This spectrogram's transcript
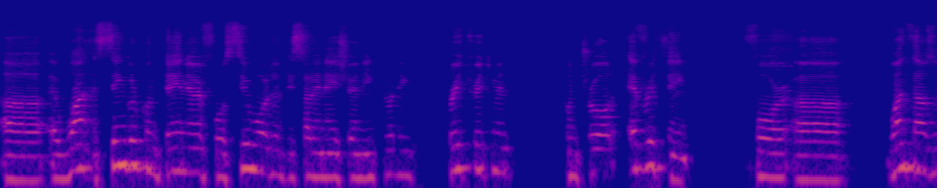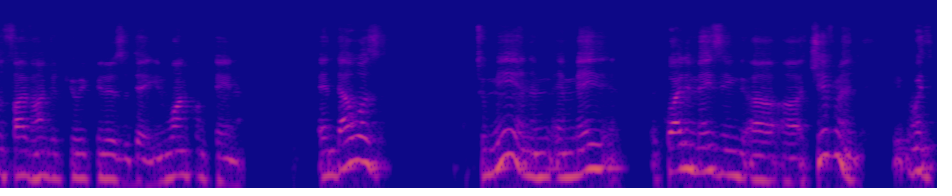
uh, a one a single container for seawater desalination, including pre-treatment control, everything for uh, 1,500 cubic meters a day in one container, and that was to me an amazing, quite amazing uh, achievement with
